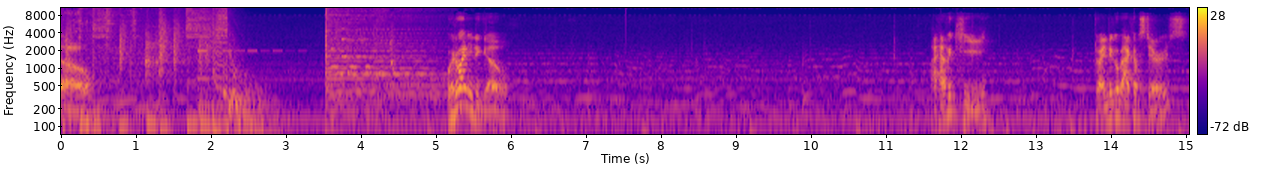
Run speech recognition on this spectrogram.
So... Where do I need to go? I have a key. Do I need to go back upstairs?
